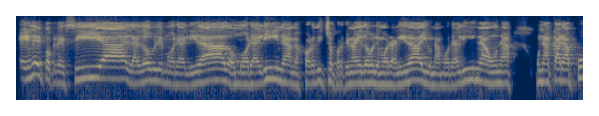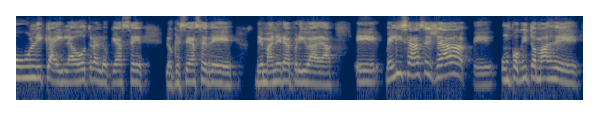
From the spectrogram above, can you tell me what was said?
Es la hipocresía, la doble moralidad o moralina, mejor dicho, porque no hay doble moralidad, hay una moralina, una, una cara pública y la otra lo que hace, lo que se hace de, de manera privada. Eh, Melissa, hace ya eh, un poquito más de,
